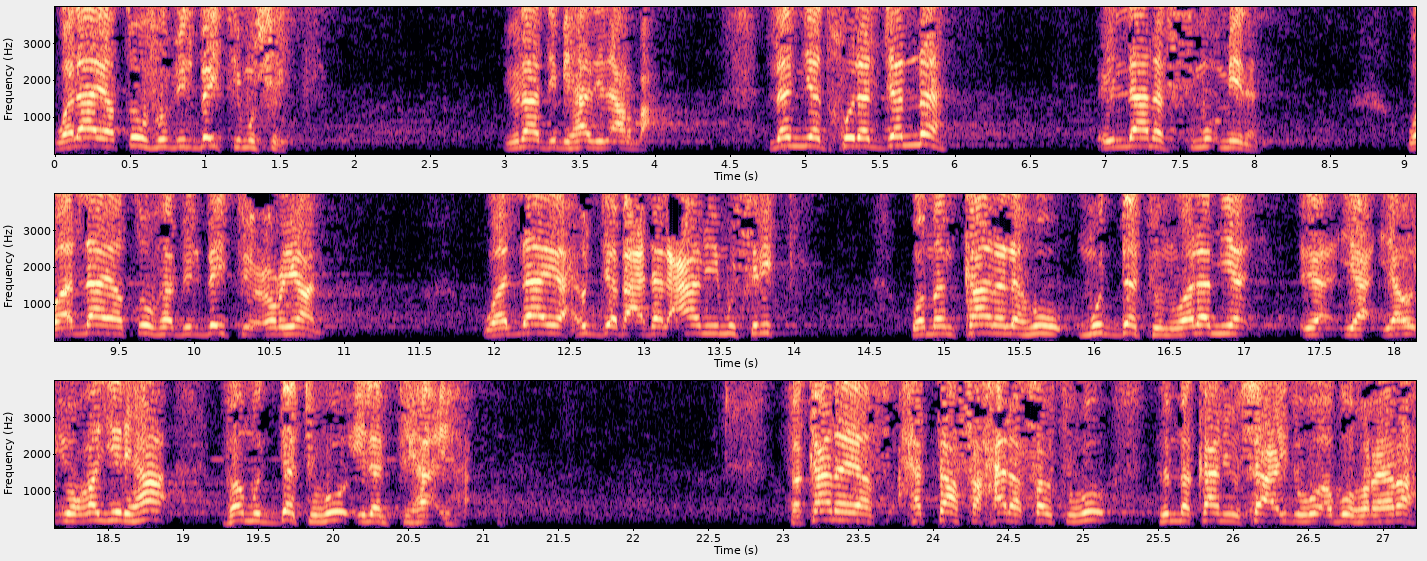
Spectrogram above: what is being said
ولا يطوف بالبيت مشرك. ينادي بهذه الأربعة. لن يدخل الجنة إلا نفس مؤمنة وأن لا يطوف بالبيت عريان وأن لا يحج بعد العام مشرك ومن كان له مدة ولم يغيرها فمدته إلى انتهائها. فكان حتى صحل صوته ثم كان يساعده أبو هريرة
